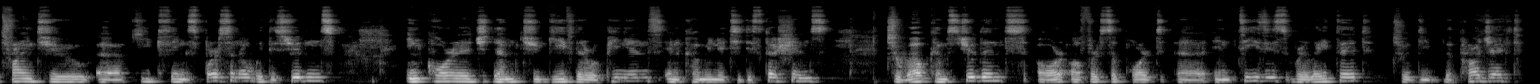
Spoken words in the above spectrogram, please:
trying to uh, keep things personal with the students, encourage them to give their opinions in community discussions, to welcome students or offer support uh, in theses related to the, the project,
